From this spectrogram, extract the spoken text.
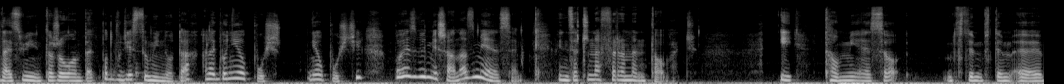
nazwijmy to żołądek, po 20 minutach, ale go nie opuści, nie opuści, bo jest wymieszana z mięsem, więc zaczyna fermentować. I to mięso w tym, w tym e,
